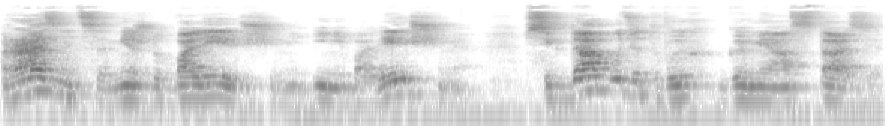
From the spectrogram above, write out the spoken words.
разница между болеющими и не болеющими всегда будет в их гомеостазе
